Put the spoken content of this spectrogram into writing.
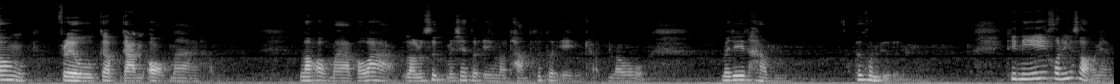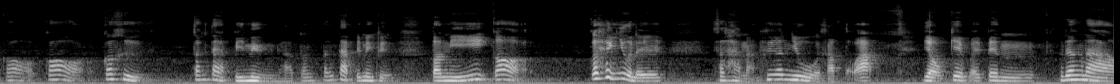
ต้องเฟลกับการออกมาครับ เราออกมาเพราะว่าเรารู้สึกไม่ใช่ตัวเองเราทำเพื่อตัวเองครับ เราไม่ได้ทำเพื่อคนอื่น ทีนี้คนที่สองเนี่ยก็ก็ก็คือตั้งแต่ปีหนึ่งครับตั้งตั้งแต่ปีหนึ่งถึง ตอนนี้ก็ก็ยังอยู่ใน สถานะเพื่อนอยู่ครับ แต่ว่าเดี๋ยวเก็บไว้เป็นเรื่องราว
